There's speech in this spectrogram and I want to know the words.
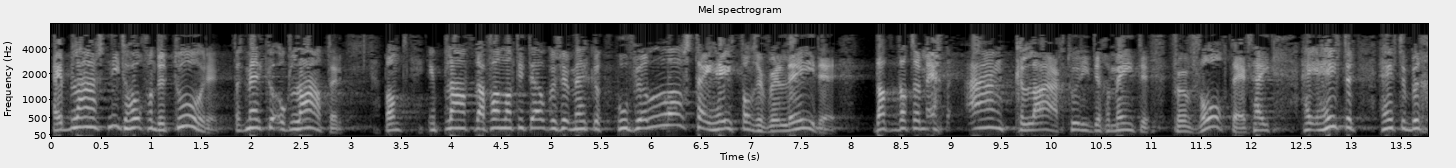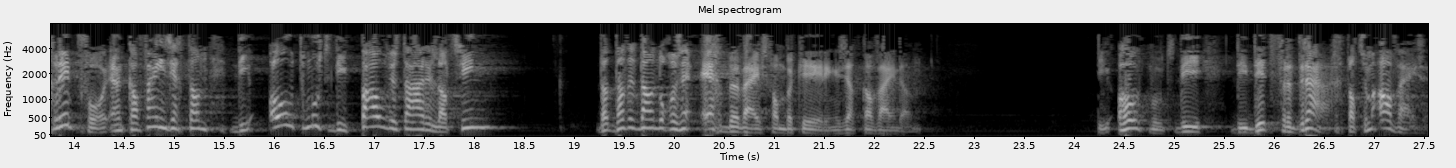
Hij blaast niet hoog van de toren. Dat merk je ook later. Want in plaats daarvan laat hij telkens weer merken hoeveel last hij heeft van zijn verleden. Dat, dat hem echt aanklaagt hoe hij de gemeente vervolgd heeft. Hij, hij heeft, er, heeft er begrip voor. En Calvijn zegt dan, die ootmoed die Paulus daarin laat zien, Dat, dat is nou nog eens een echt bewijs van bekering, zegt Calvijn dan. Die ootmoed, die, die dit verdraagt, dat ze hem afwijzen.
